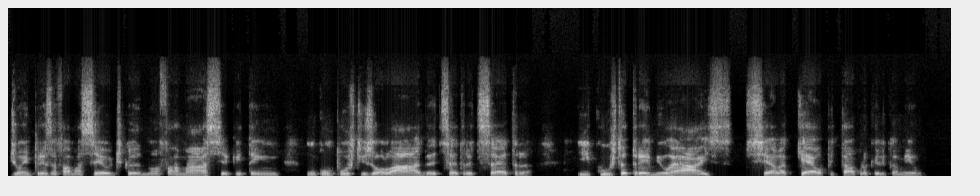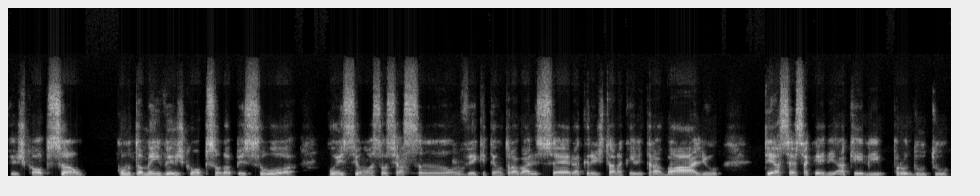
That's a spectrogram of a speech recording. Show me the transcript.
de uma empresa farmacêutica, numa farmácia que tem um composto isolado, etc, etc, e custa 3 mil reais. Se ela quer optar por aquele caminho, veja qual a opção como também vejo é uma opção da pessoa conhecer uma associação, ver que tem um trabalho sério, acreditar naquele trabalho, ter acesso àquele, àquele produto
